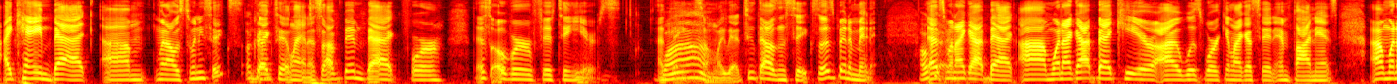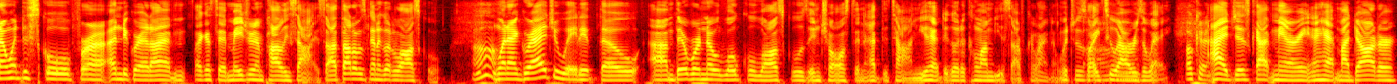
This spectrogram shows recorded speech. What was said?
I came back um, when I was 26, Okay. back to Atlanta. So I've been back for, that's over 15 years. I Wow. think, something like that. 2006. So it's been a minute. That's when I got back. Um, when I got back here, I was working, like I said, in finance. Um, when I went to school for undergrad, I, like I said, majored in poli sci. So I thought I was going to go to law school. Oh. When I graduated, though, um, there were no local law schools in Charleston at the time. You had to go to Columbia, South Carolina, which was like two hours away. Oh. Okay. I had just got married and I had my daughter,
